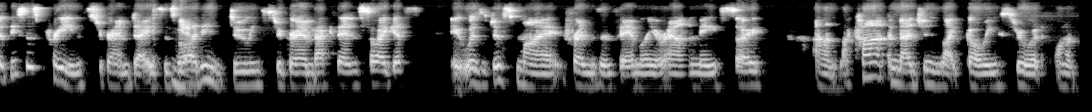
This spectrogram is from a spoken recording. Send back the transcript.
But this is pre Instagram days as well. Yeah. I didn't do Instagram back then, so I guess it was just my friends and family around me. So um, I can't imagine like going through it on a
